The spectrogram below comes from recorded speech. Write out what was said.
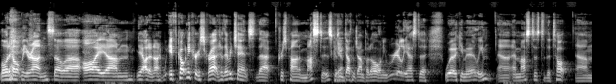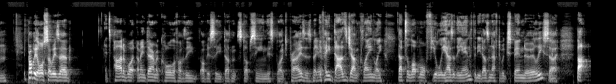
Lord help me run. So uh, I um, yeah I don't know if Cockney Crew scratch. There's every chance that Chris Parnham musters because Yeah. he doesn't jump at all and he really has to work him early uh, and musters to the top. Um, it probably also is a it's part of what I mean. Darren McAuliffe obviously obviously doesn't stop singing this bloke's praises, but if he does jump cleanly, that's a lot more fuel he has at the end that he doesn't have to expend early. So, but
